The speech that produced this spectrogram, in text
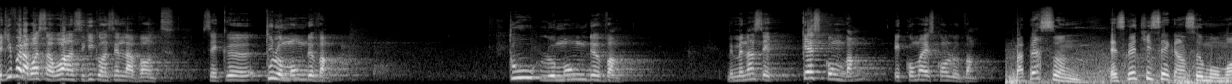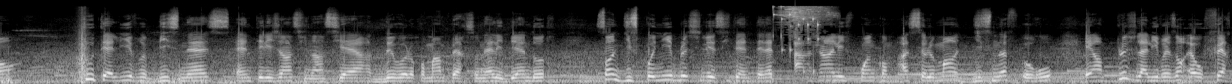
Ce qu'il faut d'abord savoir en ce qui concerne la vente, c'est que tout le monde vend. Tout le monde vend. Mais maintenant, c'est qu'est-ce qu'on vend et comment est-ce qu'on le vend? Ma personne, est-ce que tu sais qu'en ce moment, tous tes livres business, intelligence financière, développement personnel et bien d'autres sont disponibles sur le site internet argentlivre.com à seulement 19 euros et en plus la livraison est offerte.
